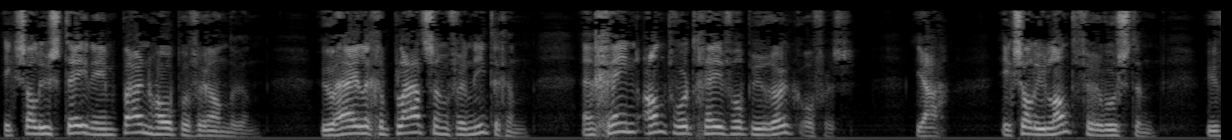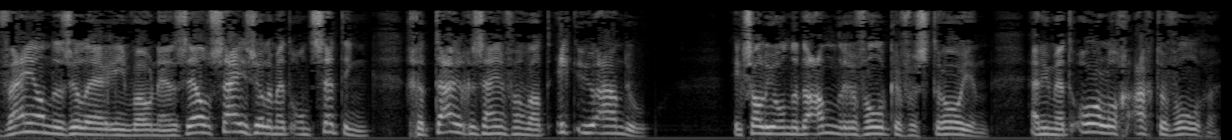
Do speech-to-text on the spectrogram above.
Ik zal uw steden in puinhopen veranderen, uw heilige plaatsen vernietigen en geen antwoord geven op uw reukoffers. Ja, ik zal uw land verwoesten. Uw vijanden zullen erin wonen en zelfs zij zullen met ontzetting getuigen zijn van wat ik u aandoe. Ik zal u onder de andere volken verstrooien en u met oorlog achtervolgen.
